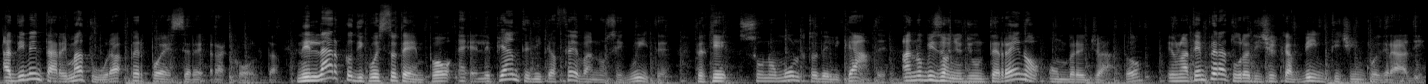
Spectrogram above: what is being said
a diventare matura per poi essere raccolta. Nell'arco di questo tempo eh, le piante di caffè vanno seguite perché sono molto delicate. Hanno bisogno di un terreno ombreggiato e una temperatura di circa 25 gradi.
